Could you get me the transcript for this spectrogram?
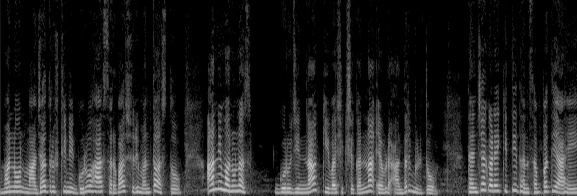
म्हणून माझ्या दृष्टीने गुरु हा सर्वात श्रीमंत असतो. आणि म्हणूनच गुरुजींना किंवा शिक्षकांना एवढा आदर मिळतो. त्यांच्याकडे किती धनसंपत्ती आहे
